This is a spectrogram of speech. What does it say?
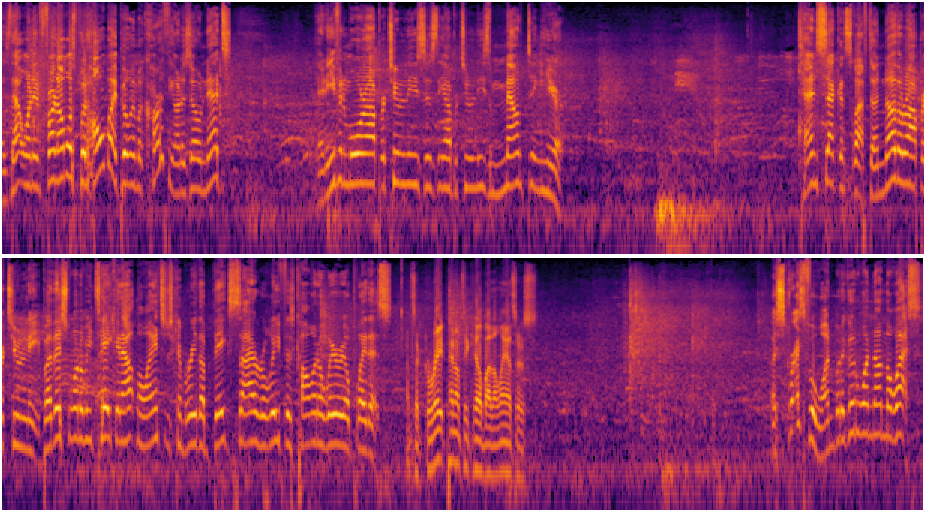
As that one in front almost put home by Billy McCarthy on his own net. And even more opportunities as the opportunities mounting here. 10 seconds left. Another opportunity, but this one will be taken out, and the Lancers can breathe a big sigh of relief as Colin O'Leary will play this. that's a great penalty kill by the Lancers. A stressful one, but a good one nonetheless.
